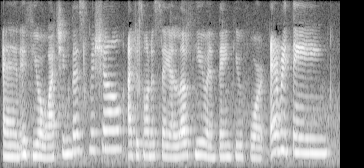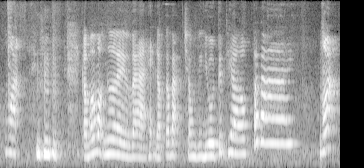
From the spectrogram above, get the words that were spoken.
And if you are watching this, Michelle I just want to say I love you and thank you for everything. Cảm ơn mọi người và hẹn gặp các bạn trong video tiếp theo. Bye bye!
